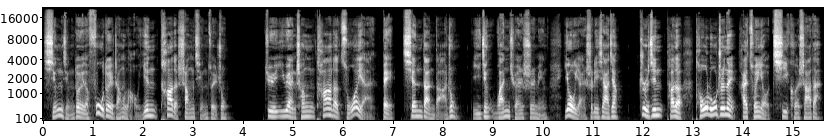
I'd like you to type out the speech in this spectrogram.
刑警队的副队长老殷，他的伤情最重。据医院称，他的左眼被铅弹打中，已经完全失明，右眼视力下降，至今他的头颅之内还存有七颗沙弹。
